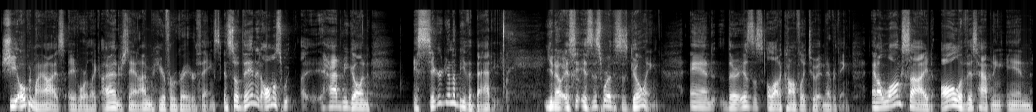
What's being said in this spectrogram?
she opened my eyes, Eivor. Like, I understand. I'm here for greater things. And so then it almost uh, had me going, is Sigurd going to be the baddie? You know, is, is this where this is going? And there is this, a lot of conflict to it and everything. And alongside all of this happening in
